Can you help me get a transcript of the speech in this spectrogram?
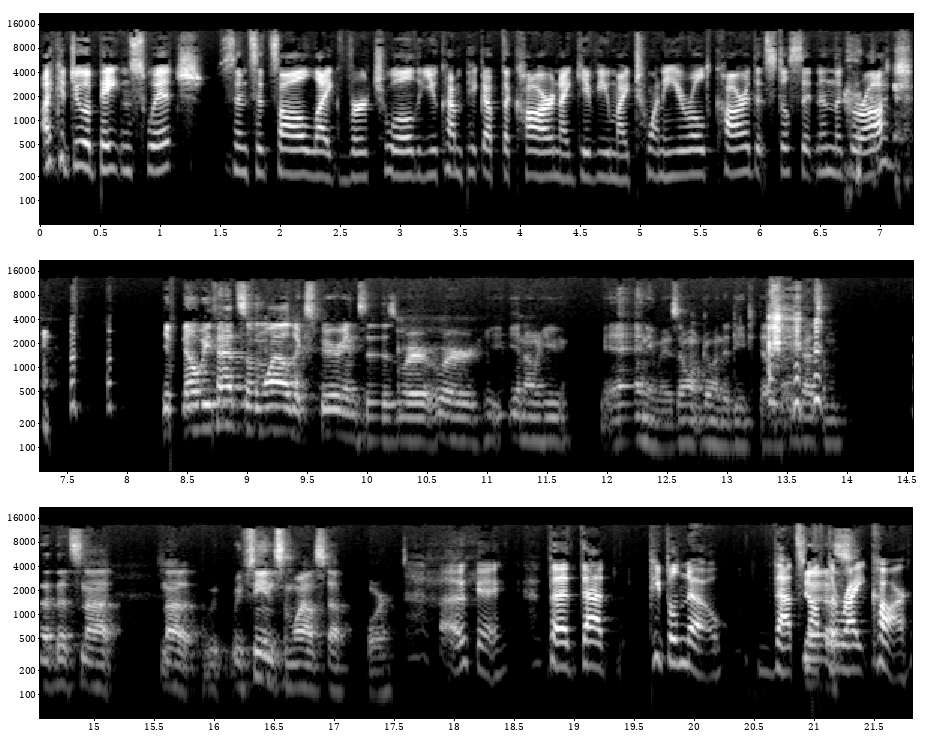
I could do a bait and switch since it's all like virtual. You come pick up the car and I give you my 20 year old car that's still sitting in the garage. you know, we've had some wild experiences where, where you know, he, anyways, I won't go into details. We've had some, that, that's not, not, we've seen some wild stuff before. Okay. But that people know that's yes. not the right car.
